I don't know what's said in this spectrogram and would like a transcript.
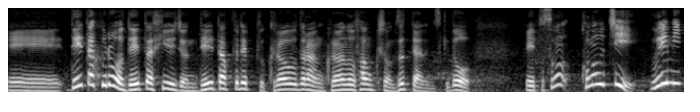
えー Dataflow、Data Fusion、Dataprep、Cloud Run、Cloud Functions ってあるんですけど、えー、とそのこのうち上3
